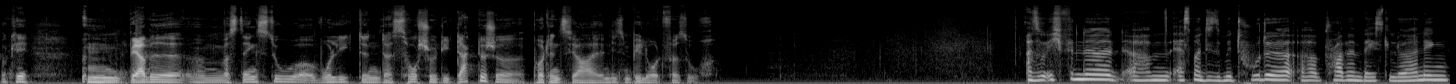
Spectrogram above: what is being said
Okay. Ähm, Bärbel, ähm, was denkst du, wo liegt denn das hochschuldidaktische Potenzial in diesem Pilotversuch? Also ich finde ähm, erstmal diese Methode äh, Problem-Based Learning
